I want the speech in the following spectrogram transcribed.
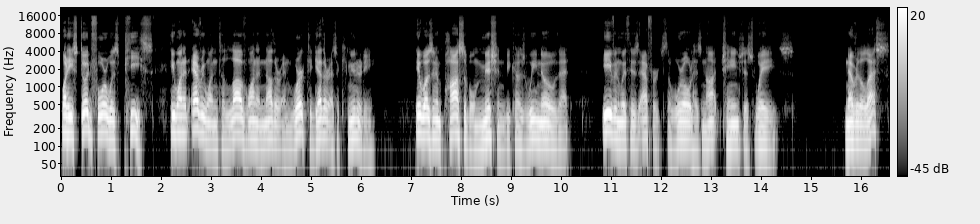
What he stood for was peace. He wanted everyone to love one another and work together as a community. It was an impossible mission because we know that even with his efforts, the world has not changed its ways. Nevertheless,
